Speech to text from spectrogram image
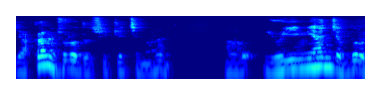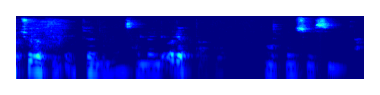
약간은 줄어들 수 있겠지만은 어, 유의미한 정도로 줄어들기는 상당히 어렵다고 어, 볼수 있습니다.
